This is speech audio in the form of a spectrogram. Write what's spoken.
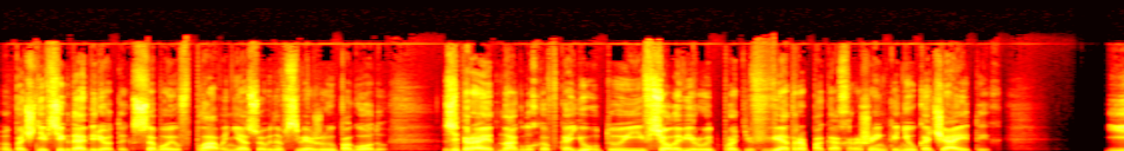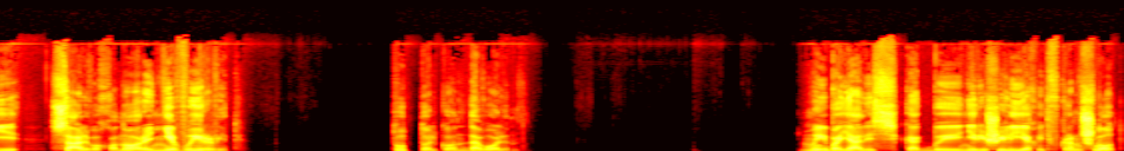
Он почти всегда берет их с собой в плавание, особенно в свежую погоду. Запирает наглухо в каюту и все лавирует против ветра, пока хорошенько не укачает их. И сальво хоноре не вырвет. Тут только он доволен. Мы боялись, как бы не решили ехать в Кроншлот.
